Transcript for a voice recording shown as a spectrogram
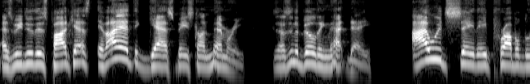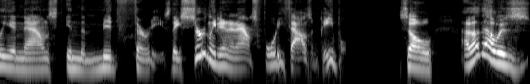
as we do this podcast. If I had to guess based on memory, because I was in the building that day, I would say they probably announced in the mid 30s. They certainly didn't announce 40,000 people. So I thought that was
